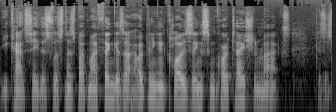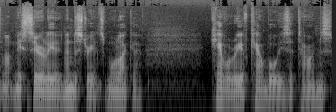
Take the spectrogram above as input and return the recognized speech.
You can't see this, listeners, but my fingers are opening and closing some quotation marks because it's not necessarily an industry, it's more like a cavalry of cowboys at times.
